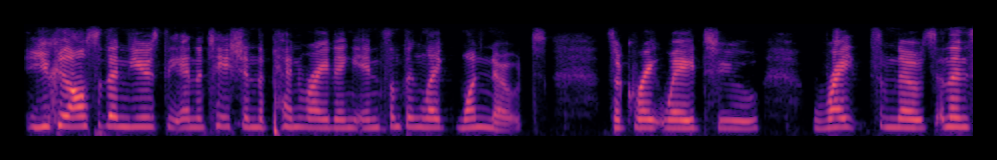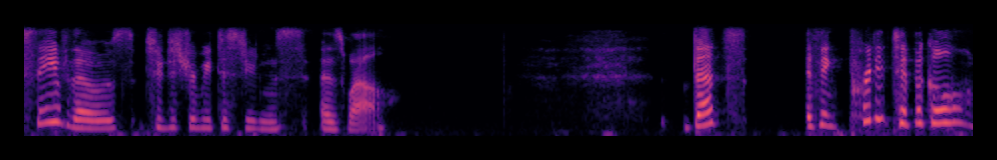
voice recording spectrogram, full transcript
You can also then use the annotation, the pen writing in something like OneNote. It's a great way to write some notes and then save those to distribute to students as well. That's, I think, pretty typical,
